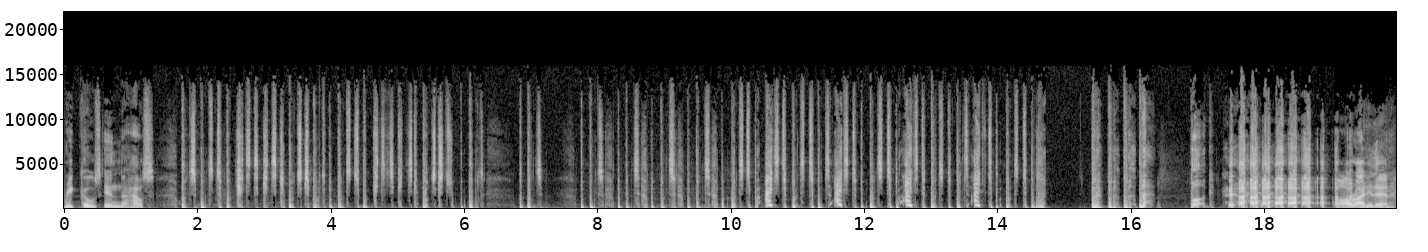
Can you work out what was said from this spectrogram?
Rico's in the house. All righty then.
